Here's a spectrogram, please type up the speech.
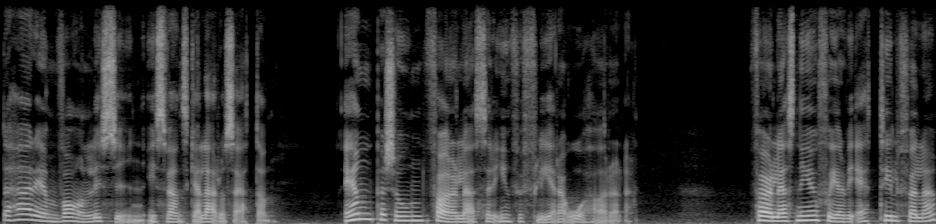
Det här är en vanlig syn i svenska lärosäten. En person föreläser inför flera åhörare. Föreläsningen sker vid ett tillfälle,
